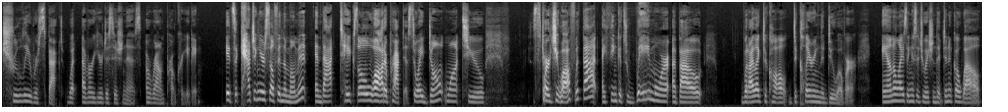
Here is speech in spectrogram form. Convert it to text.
truly respect whatever your decision is around procreating. It's catching yourself in the moment, and that takes a lot of practice. So I don't want to start you off with that. I think it's way more about what I like to call declaring the do over, analyzing a situation that didn't go well,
